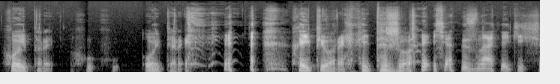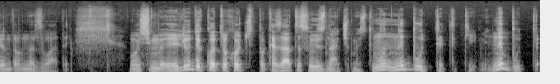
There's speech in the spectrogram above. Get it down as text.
хойпери, ху- ху- ойпери, хайпьори, хайпежори. Я не знаю, як їх ще там назвати. В общем, е, люди, котрі хочуть показати свою значимость. Тому не будьте такими, не будьте.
